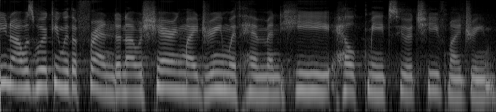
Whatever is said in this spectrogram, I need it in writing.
you know, I was working with a friend, and I was sharing my dream with him, and he helped me to achieve my dream.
